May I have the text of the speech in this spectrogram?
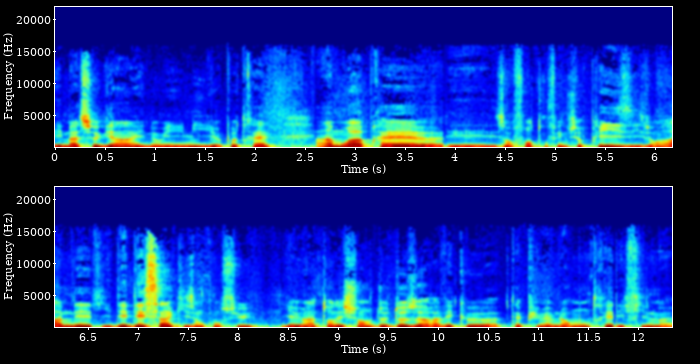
Emma Seguin et Noémie Potret. Un mois après, les enfants t'ont fait une surprise, ils ont ramené des dessins qu'ils ont conçus il y a eu un temps d'échange de deux heures avec eux. Tu as pu même leur montrer des films euh,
